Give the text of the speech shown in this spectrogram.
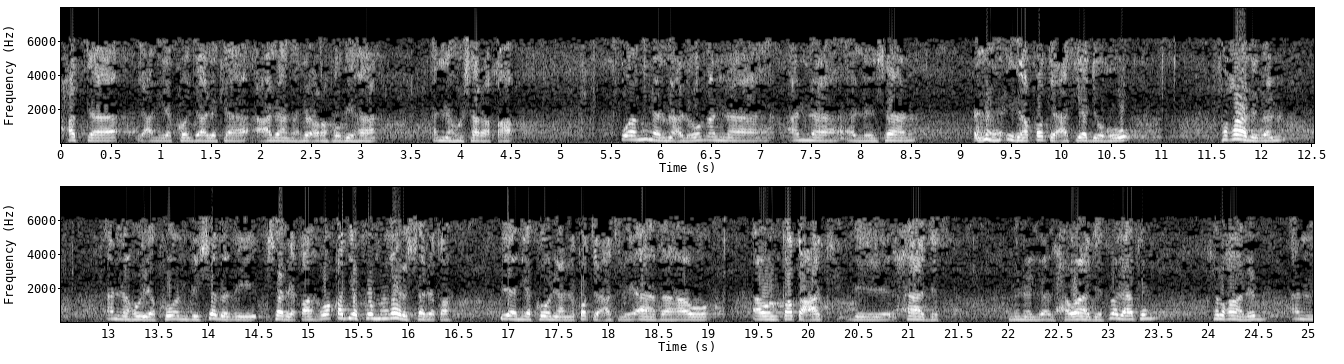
حتى يعني يكون ذلك علامة يعرف بها أنه سرق. ومن المعلوم أن أن الإنسان إذا قطعت يده فغالبا أنه يكون بسبب سرقة وقد يكون من غير السرقة بأن يكون يعني قطعت لآفة أو أو انقطعت بحادث. من الحوادث ولكن في الغالب أن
